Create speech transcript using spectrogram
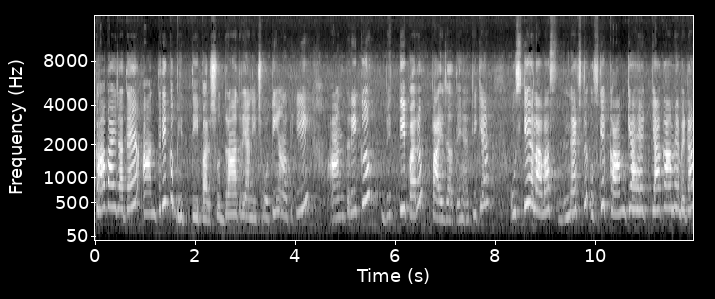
कहाँ पाए जाते हैं? आंतरिक भित्ति पर, शुद्रांत यानी छोटी आंत की आंतरिक भित्ति पर पाए जाते हैं। ठीक है? उसके अलावा नेक्स्ट उसके काम क्या है? क्या काम है बेटा?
